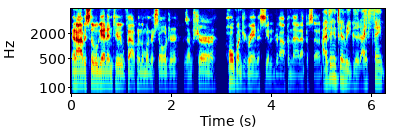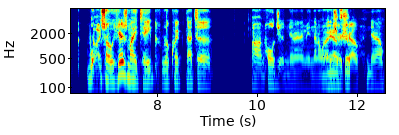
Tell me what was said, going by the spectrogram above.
and obviously we'll get into Falcon and the Winter Soldier because I'm sure a whole bunch of greatness is gonna drop in that episode. I think it's going to be good. I think. Well, like so here's my take, real quick, not to um hold you. You know what I mean? I don't want Oh, to yeah, your let's it. show. You know.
